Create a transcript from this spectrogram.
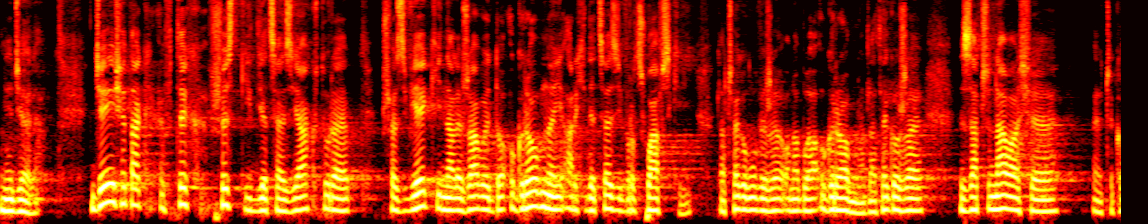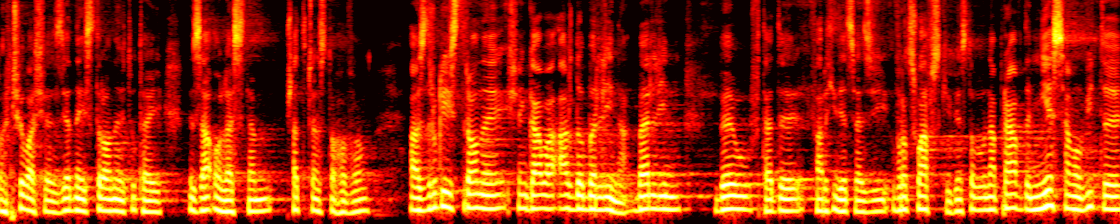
niedziela. Dzieje się tak w tych wszystkich diecezjach, które przez wieki należały do ogromnej archidiecezji wrocławskiej. Dlaczego mówię, że ona była ogromna? Dlatego, że zaczynała się, czy kończyła się z jednej strony tutaj za Olesnem, przed Częstochową, a z drugiej strony sięgała aż do Berlina. Berlin był wtedy w archidiecezji wrocławskiej, więc to był naprawdę niesamowity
